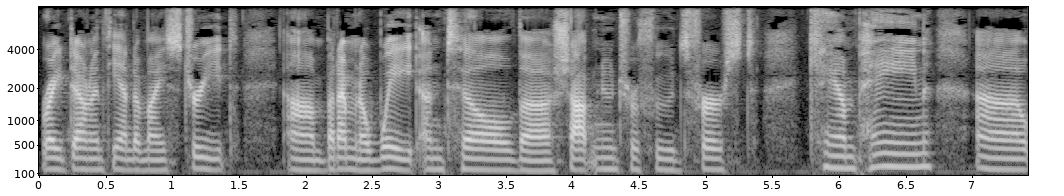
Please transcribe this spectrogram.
right down at the end of my street. Um, but I'm going to wait until the Shop Nutri-Foods first campaign, uh,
